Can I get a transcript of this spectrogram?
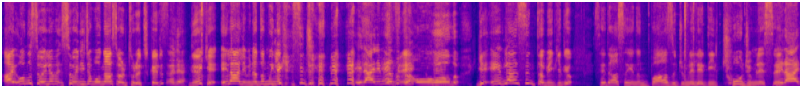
ay onu söyleme, söyleyeceğim ondan sonra tura çıkarız. Söyle. Diyor ki el alemin adamıyla keseceğine. El alemin adı E, da oğlu. oğlu. Ge- Evlensin tabii ki diyor. Seda Sayın'ın bazı cümleleri değil çoğu cümlesi Viral.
